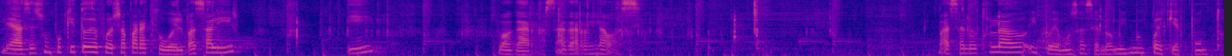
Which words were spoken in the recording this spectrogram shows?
le haces un poquito de fuerza para que vuelva a salir, y lo agarras, agarras la base. Vas al otro lado y podemos hacer lo mismo en cualquier punto.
